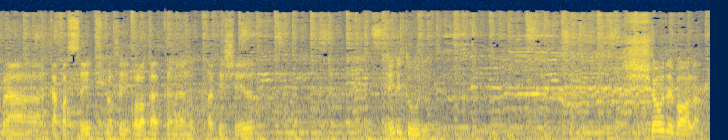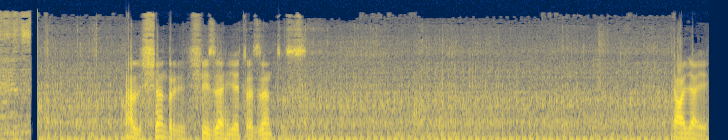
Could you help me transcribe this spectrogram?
para capacete, para você colocar a câmera no, na queixeira. Tem de tudo. Show de bola! Alexandre XRE300 Olha aí.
